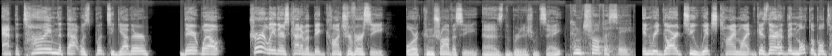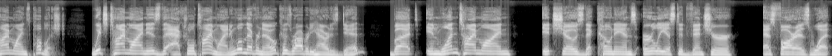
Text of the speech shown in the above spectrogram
at the time that that was put together, there well, currently there's kind of a big controversy or controversy, as the British would say. Controversy. In regard to which timeline, because there have been multiple timelines published. Which timeline is the actual timeline? And we'll never know because Robert E. Howard is dead. But in one timeline, it shows that Conan's earliest adventure, as far as what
